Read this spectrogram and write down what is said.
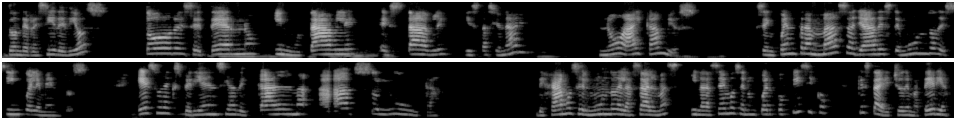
donde reside Dios, todo es eterno, inmutable, estable y estacionario. No hay cambios se encuentra más allá de este mundo de cinco elementos. Es una experiencia de calma absoluta. Dejamos el mundo de las almas y nacemos en un cuerpo físico que está hecho de materia.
